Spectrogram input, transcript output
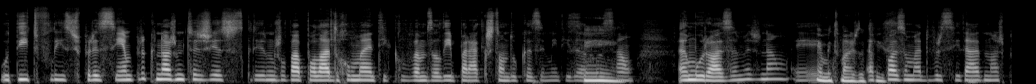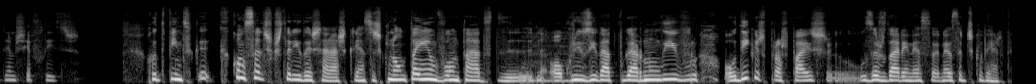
o dito felizes para sempre, que nós muitas vezes, se queremos levar para o lado romântico, levamos ali para a questão do casamento e da Sim. relação amorosa, mas não. É, é muito mais do que Após isso. uma adversidade, nós podemos ser felizes. Ruth Pinto, que, que, conselhos gostaria de deixar às crianças que não têm vontade de, ou curiosidade de pegar num livro, ou dicas para os pais os ajudarem nessa, nessa descoberta?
